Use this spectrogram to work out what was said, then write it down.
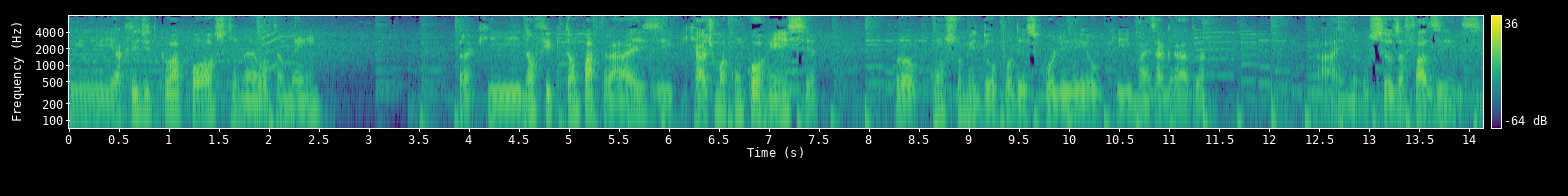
E acredito que eu aposto nela também para que não fique tão para trás e que haja uma concorrência para o consumidor poder escolher o que mais agrada os seus afazeres.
